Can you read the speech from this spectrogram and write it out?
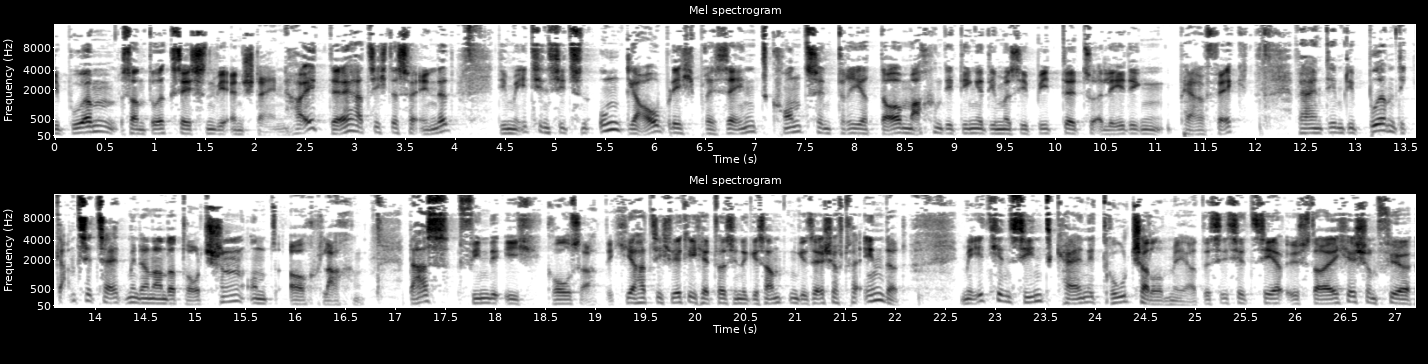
Die Burm sind durchgesessen wie ein Stein. Heute hat sich das verändert. Die Mädchen sitzen unglaublich präsent, konzentriert da, machen die Dinge, die man sie bittet zu erledigen, perfekt. Währenddem die Burm die ganze Zeit miteinander trotschen klatschen und auch lachen. Das finde ich großartig. Hier hat sich wirklich etwas in der gesamten Gesellschaft verändert. Mädchen sind keine Trutscherl mehr. Das ist jetzt sehr österreichisch und für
